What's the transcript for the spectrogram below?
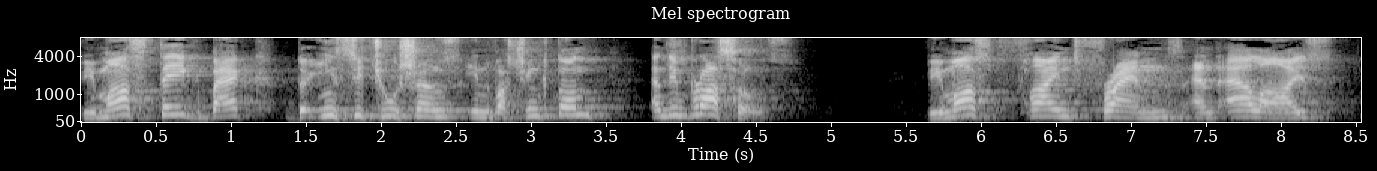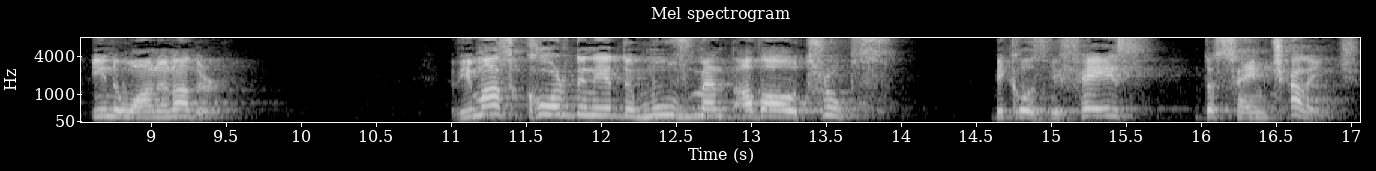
We must take back the institutions in Washington and in Brussels. We must find friends and allies in one another. We must coordinate the movement of our troops because we face the same challenge.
